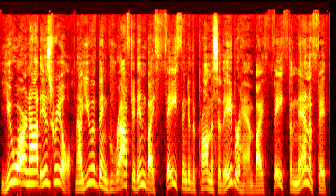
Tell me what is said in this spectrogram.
you are not Israel. Now, you have been grafted in by faith into the promise of Abraham, by faith, the man of faith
